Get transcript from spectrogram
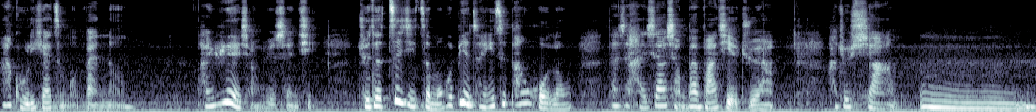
阿古丽该怎么办呢？他越想越生气，觉得自己怎么会变成一只喷火龙？但是还是要想办法解决啊。他就想，嗯，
